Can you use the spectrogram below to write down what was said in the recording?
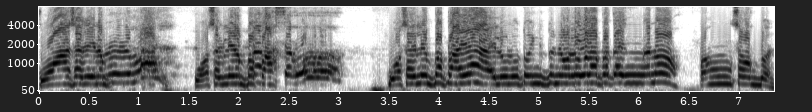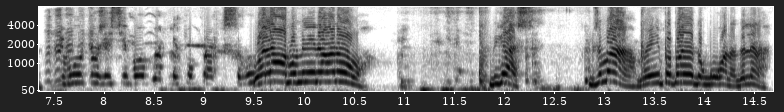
Kuha ka sagli ng... Ano naman? Kuha ka sagli ng papa. Ako! Kuha ka sagli ng papaya. Ilulutuin nyo doon. Wala, wala pa tayong ano. Pang sawag doon. Ito si si Bobot. Nagpa-practice ako. Wala, bumili ng ano. Bigas. Mo na, may papaya doon. Kuha na, dali na.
